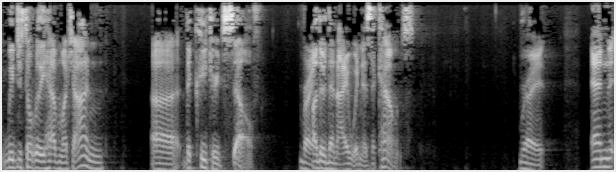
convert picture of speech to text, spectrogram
we just don't really have much on uh, the creature itself, Right. other than eyewitness accounts. Right. And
